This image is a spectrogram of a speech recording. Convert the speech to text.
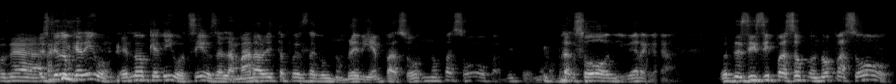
O sea. Es que es lo que digo, es lo que digo, sí. O sea, la mano ahorita puede estar con un nombre bien pasó. No pasó, papito, no pasó ni verga. Vos decís sí pasó, pues no pasó.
